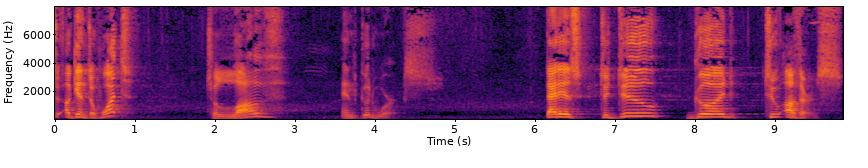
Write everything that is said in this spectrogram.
to again, to what? To love and good works. That is, to do good to others.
